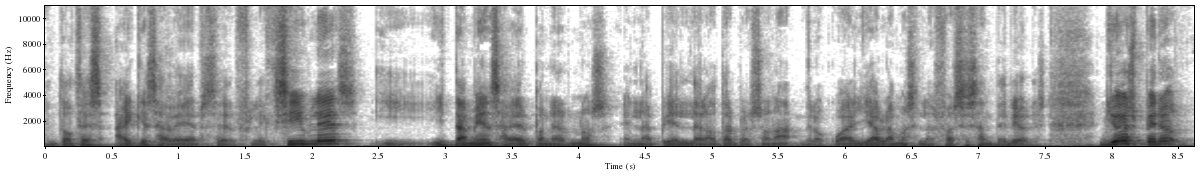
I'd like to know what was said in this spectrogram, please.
Entonces hay que saber ser flexibles y, y, también saber ponernos en la piel de la otra persona, de lo cual ya hablamos en las fases anteriores. Yo espero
